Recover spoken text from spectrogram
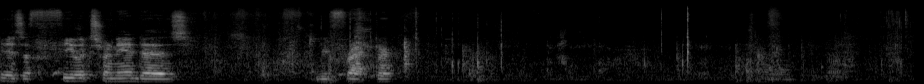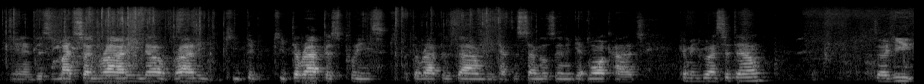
Here's a Felix Hernandez refractor. And this is my son Ronnie. No, Ronnie, keep the keep the wrappers, please. Put the wrappers down. We have to send those in and get more cards. Come here, you want to sit down? So he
